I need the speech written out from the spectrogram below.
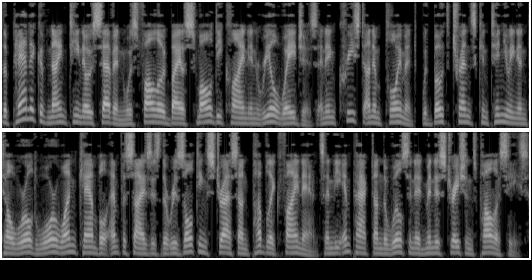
The Panic of 1907 was followed by a small decline in real wages and increased unemployment, with both trends continuing until World War I. Campbell emphasizes the resulting stress on public finance and the impact on the Wilson administration's policies.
